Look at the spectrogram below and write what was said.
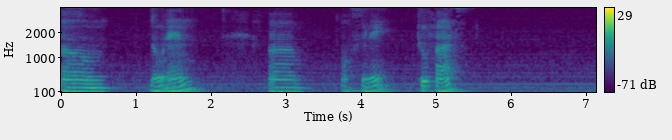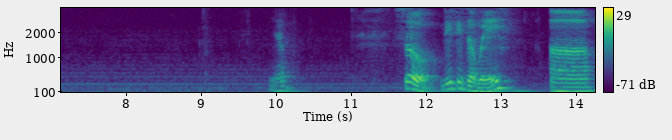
um, no end um, oscillate. Too fast. Yep. So this is a wave. Uh,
